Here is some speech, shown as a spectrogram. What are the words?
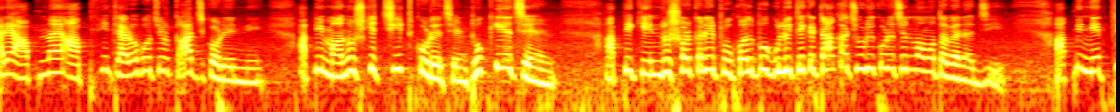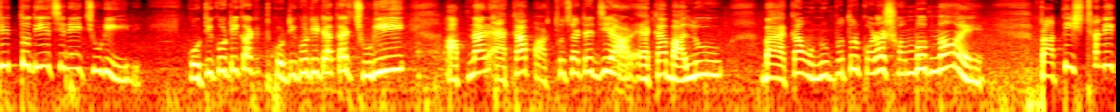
আরে আপনায়, আপনি তেরো বছর কাজ করেননি। আপনি মানুষকে চিট করেছেন, ঠকিয়েছেন। আপনি কেন্দ্র সরকারের প্রকল্পগুলি থেকে টাকা চুরি করেছেন মমতা ব্যানার্জি। আপনি নেতৃত্ব দিয়েছেন এই চুরির। কোটি কোটি কোটি কোটি টাকার চুরি, আপনার একা পার্থ চ্যাটার্জি আর একা বালু বা একা অনুব্রতর করা সম্ভব নয়। প্রাতিষ্ঠানিক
